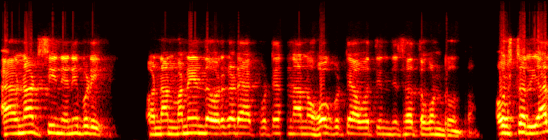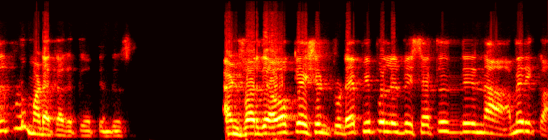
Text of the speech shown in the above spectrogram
I have not seen anybody ನಾನ್ ಮನೆಯಿಂದ ಹೊರಗಡೆ ಹಾಕ್ಬಿಟ್ಟೆ, ನಾನು ಹೋಗ್ಬಿಟ್ಟೆ, ಅವತ್ತಿನ ದಿವಸ ತಗೊಂಡು ಅಂತ. ಔಸ್ಟರ್ ಎಲ್ಪ್ ಮಾಡಕ್ಕಾಗತ್ತೆ ಇವತ್ತಿನ ದಿವಸ. And for the avocation today people will be settled in America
